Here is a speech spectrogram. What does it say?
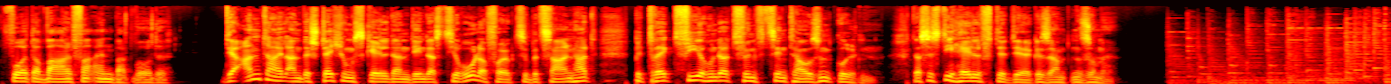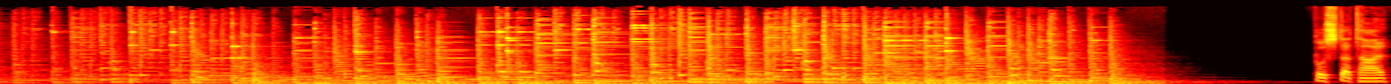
vor der Wahl vereinbart wurde. Der Anteil an Bestechungsgeldern, den das Tiroler Volk zu bezahlen hat, beträgt 415.000 Gulden. Das ist die Hälfte der gesamten Summe. Pustertal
